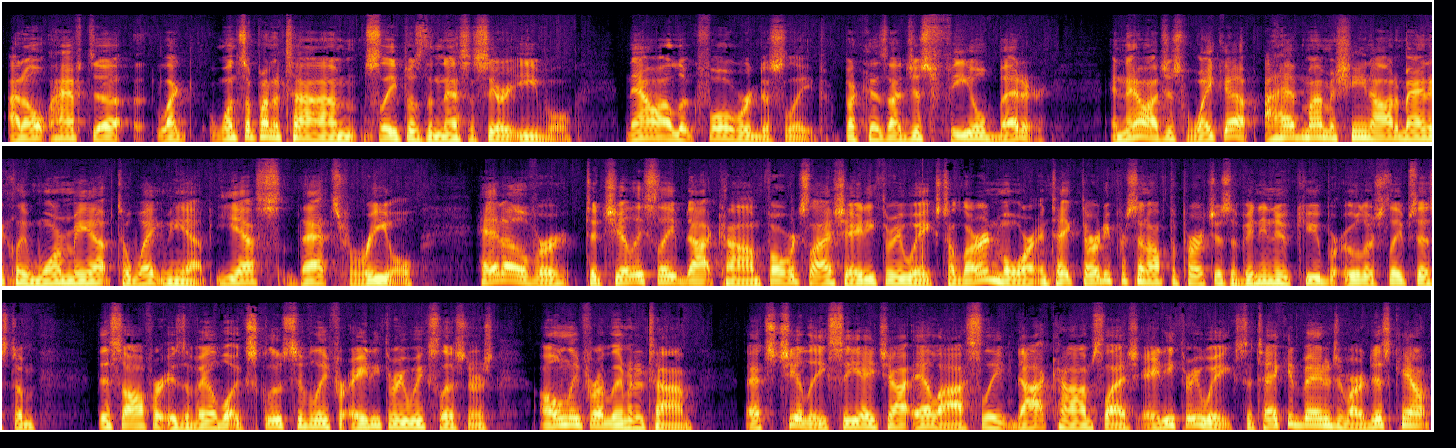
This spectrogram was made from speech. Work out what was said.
I don't have to like once upon a time sleep was the necessary evil. Now I look forward to sleep because I just feel better. And now I just wake up. I have my machine automatically warm me up to wake me up. Yes, that's real. Head over to chilisleep.com forward slash 83 weeks to learn more and take 30% off the purchase of any new Cube or Ooler sleep system. This offer is available exclusively for 83 weeks listeners only for a limited time. That's chili, C-H-I-L-I, sleep.com slash 83 weeks to take advantage of our discount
